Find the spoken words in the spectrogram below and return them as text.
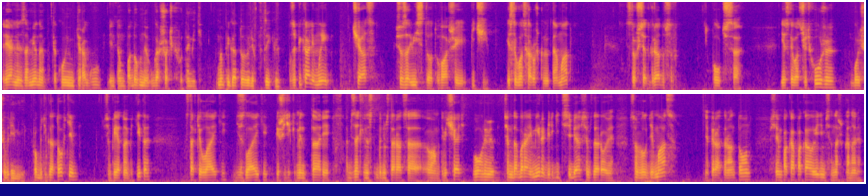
Реальная замена какому-нибудь рагу или тому подобное в горшочках утомить. Мы приготовили в тыкве. Запекали мы час. Все зависит от вашей печи. Если у вас хороший конвектомат, 160 градусов, полчаса. Если у вас чуть хуже, больше времени. Пробуйте, готовьте. Всем приятного аппетита. Ставьте лайки, дизлайки, пишите комментарии. Обязательно будем стараться вам отвечать вовремя. Всем добра и мира, берегите себя, всем здоровья. С вами был Димас, оператор Антон. Всем пока-пока, увидимся на нашем канале.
